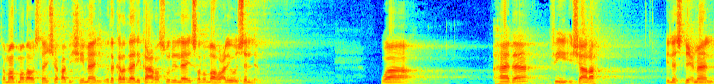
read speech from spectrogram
تمضمض واستنشق بشماله. وذكر ذلك عن رسول الله صلى الله عليه وسلم. وهذا فيه إشارة إلى استعمال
